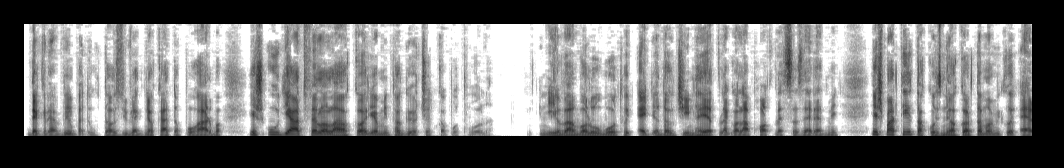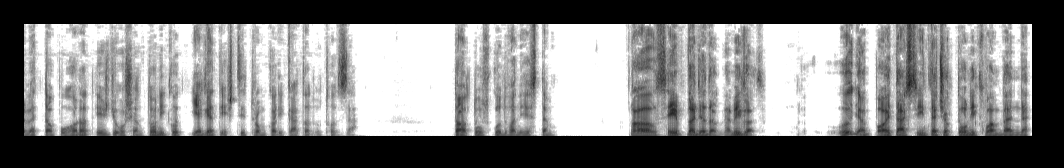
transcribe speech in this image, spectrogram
De Greville bedugta az üveg nyakát a pohárba, és úgy járt fel alá a karja, mintha görcsöt kapott volna. Nyilvánvaló volt, hogy egy adag gin helyett legalább hat lesz az eredmény, és már tiltakozni akartam, amikor elvette a poharat, és gyorsan tonikot, jeget és citromkarikát adott hozzá. Tartózkodva néztem. Ah, szép nagy adag, nem igaz? Ugyan pajtás szinte csak tonik van benne.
